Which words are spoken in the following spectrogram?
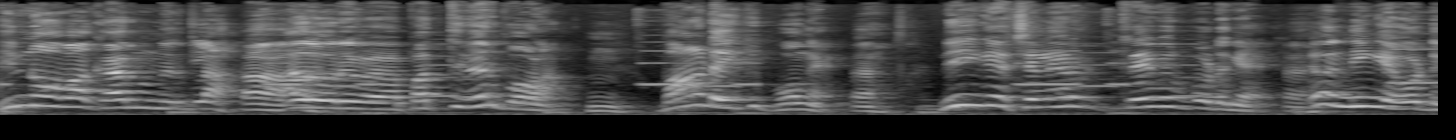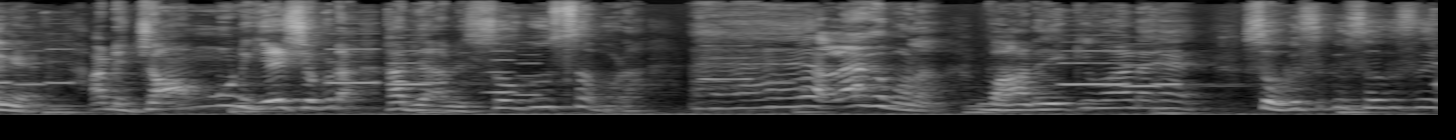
இன்னோவா கார்னு ஒன்று இருக்கலாம். ஆ. அதுல ஒரு பத்து பேர் போகலாம். வாடகைக்கு போங்க. நீங்க சில நேரம் டிரைவர் போடுங்க. இல்ல நீங்க ஓட்டுங்க. அப்படி ஜம்முன்னு ஏசி போட அப்படி அப்படி சொகுசா போலாம். ஆ, அழகா போலாம். வாடகைக்கு வாடகை. சொகுசுக்கு சொகுசு.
